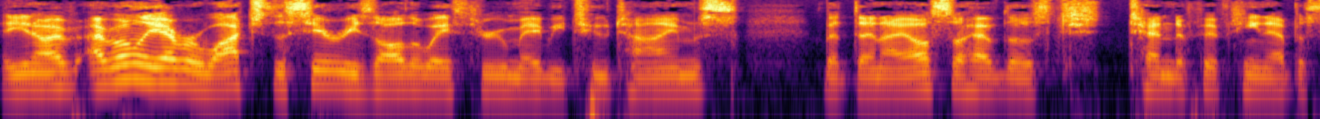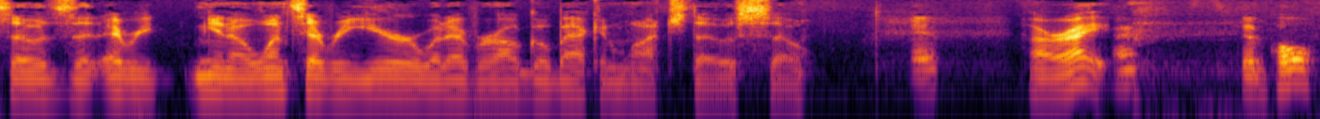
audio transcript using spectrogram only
you know, I've I've only ever watched the series all the way through maybe two times, but then I also have those t- ten to fifteen episodes that every you know once every year or whatever I'll go back and watch those. So, Okay. all right, Good pull.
